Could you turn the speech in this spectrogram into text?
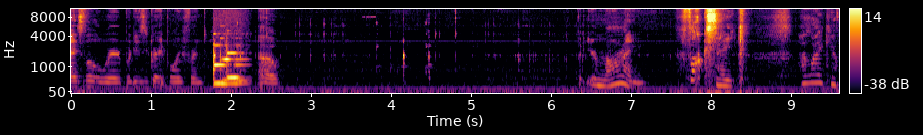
Yeah, he's a little weird, but he's a great boyfriend. Oh. But you're mine. For fuck's sake! I like him.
